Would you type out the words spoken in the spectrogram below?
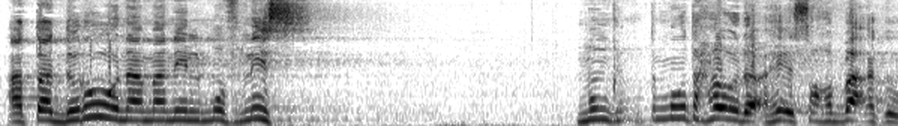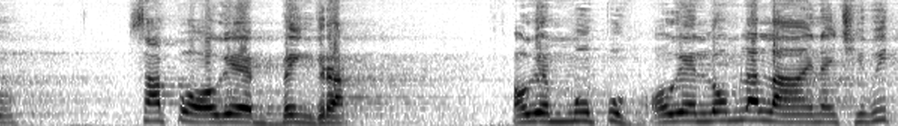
atadruna manil muflis. Mu tahu tak hei sahabat aku Siapa orang bankrupt? Orang mupuh, orang lom lalai dalam hidup?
